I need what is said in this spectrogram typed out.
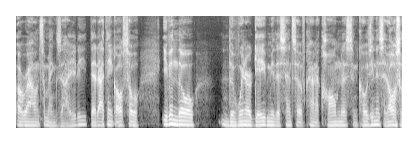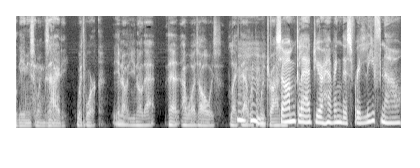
around some anxiety that I think also, even though the winter gave me the sense of kind of calmness and coziness, it also gave me some anxiety with work. You know, you know that that I was always like that with with driving. so I'm glad you're having this relief now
